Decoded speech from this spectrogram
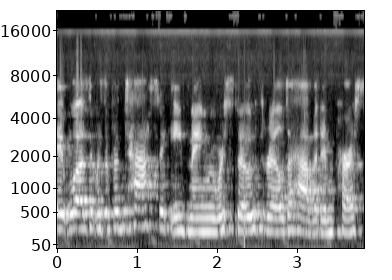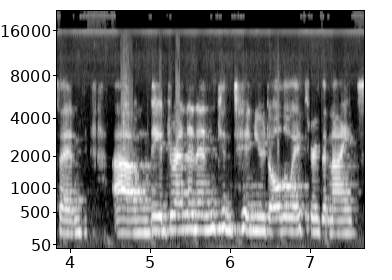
It was. It was a fantastic evening. We were so thrilled to have it in person. Um, the adrenaline continued all the way through the night,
